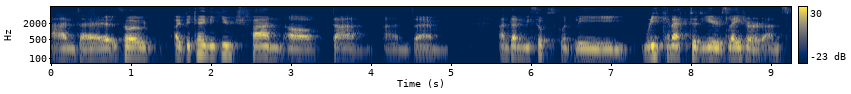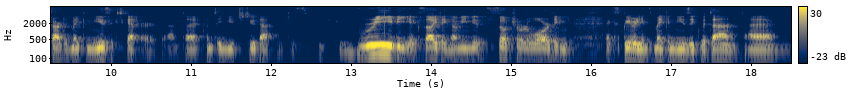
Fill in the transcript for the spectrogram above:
and uh, so I became a huge fan of Dan, and um, and then we subsequently reconnected years later and started making music together, and uh, continued to do that, which is really exciting. I mean, it's such a rewarding experience making music with Dan. Um,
